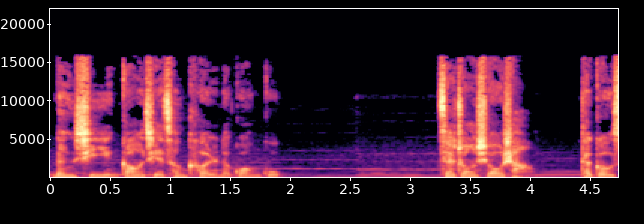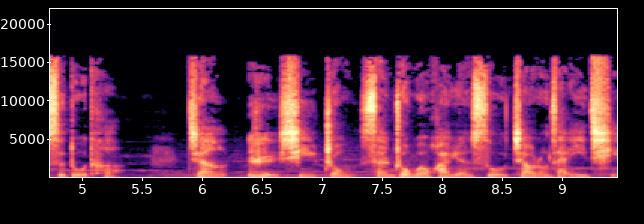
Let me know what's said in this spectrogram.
能吸引高阶层客人的光顾。在装修上，他构思独特，将日、西、中三种文化元素交融在一起，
